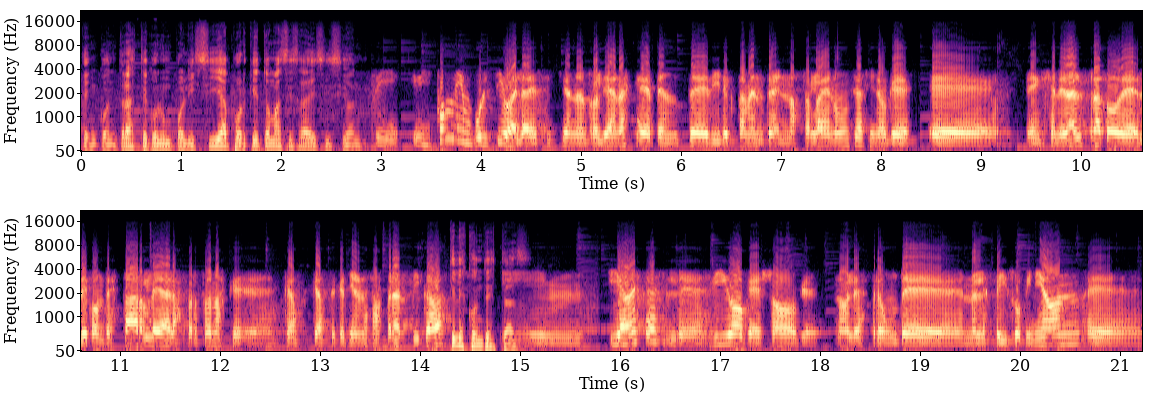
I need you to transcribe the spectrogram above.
te encontraste con un policía, ¿por qué tomás esa decisión? Sí, y fue muy impulsiva la decisión en realidad. No es que pensé directamente en hacer la denuncia, sino que eh, en general trato de, de contestarle a las personas que, que, hace- que, hace- que tienen estas prácticas. ¿Qué les contestás? Y, y a veces les digo que yo que no les pregunté, no les pedí su opinión. eh,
